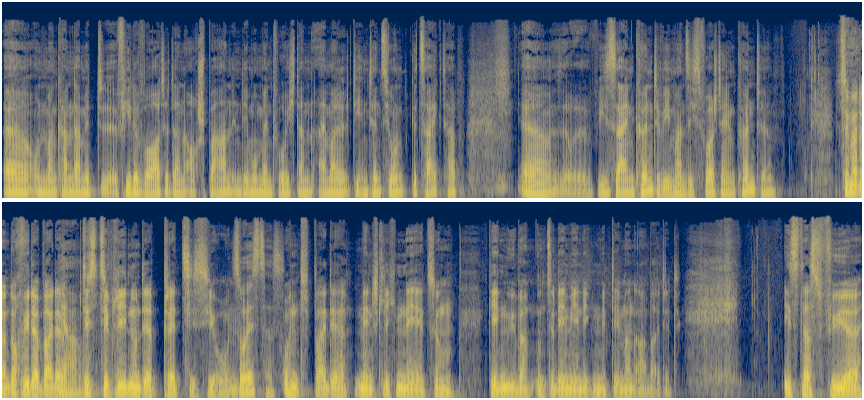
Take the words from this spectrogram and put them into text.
Äh, und man kann damit äh, viele Worte dann auch sparen, in dem Moment, wo ich dann einmal die Intention gezeigt habe, äh, wie es sein könnte, wie man sich es vorstellen könnte sind wir dann doch wieder bei der ja. Disziplin und der Präzision. So ist das. Und bei der menschlichen Nähe zum Gegenüber und zu demjenigen, mit dem man arbeitet. Ist das für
